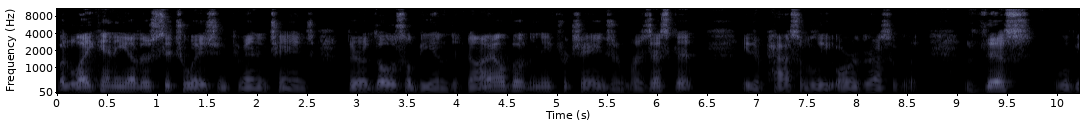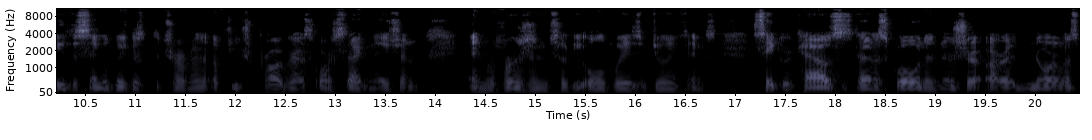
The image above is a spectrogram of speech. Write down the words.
but like any other situation commanding change, there are those who'll be in denial about the need for change and resist it, either passively or aggressively. This will be the single biggest determinant of future progress or stagnation and reversion to the old ways of doing things. Sacred cows, the status quo, and inertia are enormous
